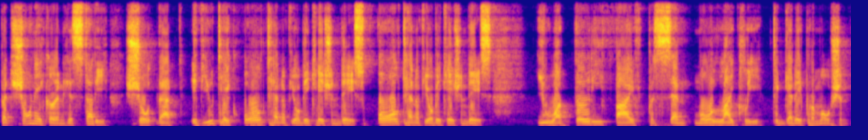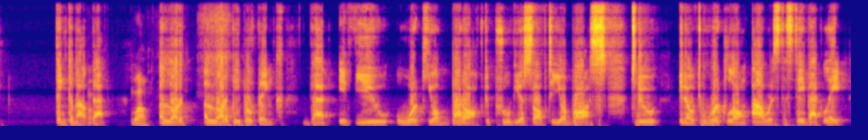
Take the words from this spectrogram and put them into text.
But Shawn Achor in his study showed that if you take all 10 of your vacation days, all 10 of your vacation days, you are 35% more likely to get a promotion. Think about oh, that. Wow. A lot of a lot of people think that if you work your butt off to prove yourself to your boss, to you know, to work long hours, to stay back late,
